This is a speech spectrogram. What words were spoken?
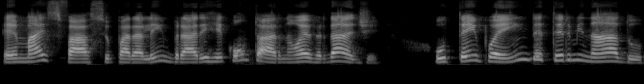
é mais fácil para lembrar e recontar, não é verdade? O tempo é indeterminado,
